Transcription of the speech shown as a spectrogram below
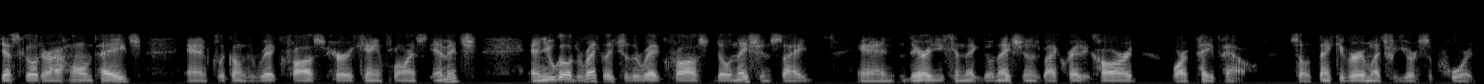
Just go to our homepage and click on the Red Cross Hurricane Florence image, and you will go directly to the Red Cross donation site, and there you can make donations by credit card or PayPal. So thank you very much for your support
